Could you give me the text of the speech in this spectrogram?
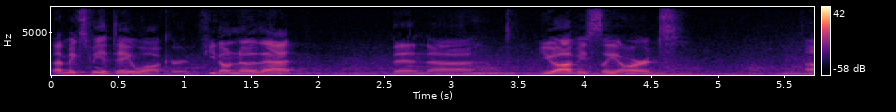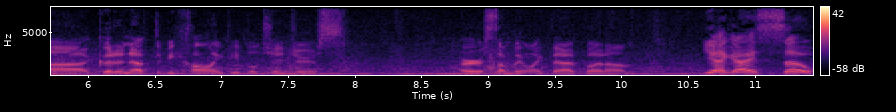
that makes me a daywalker. And if you don't know that, then uh, you obviously aren't uh, good enough to be calling people gingers or something like that. But um, yeah, guys. So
